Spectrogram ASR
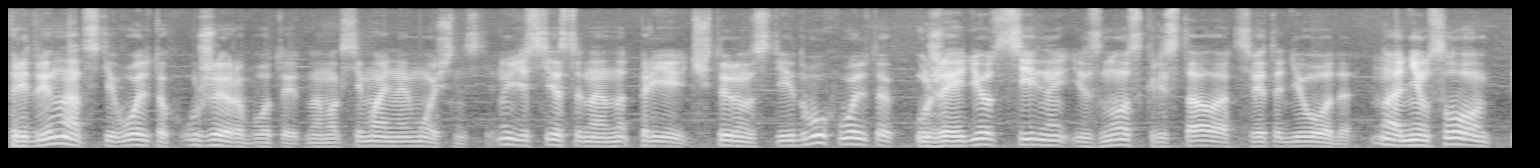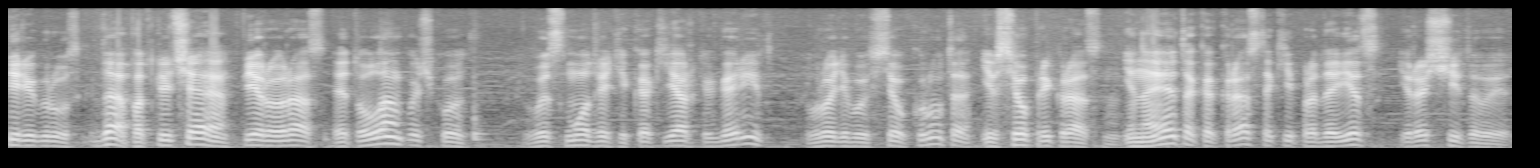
при 12 вольтах уже работает на максимальной мощности. Ну, естественно, при 14,2 вольтах уже идет сильный износ кристалла стала светодиода. Ну, одним словом, перегрузка. Да, подключая первый раз эту лампочку, вы смотрите, как ярко горит, вроде бы все круто и все прекрасно. И на это как раз таки продавец и рассчитывает.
